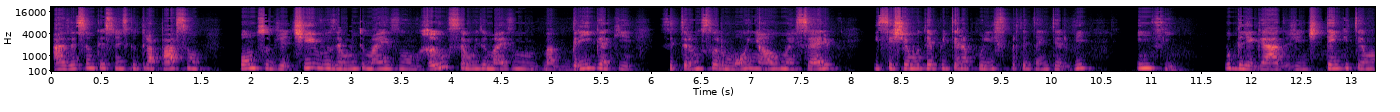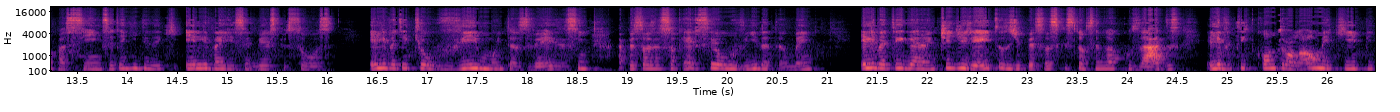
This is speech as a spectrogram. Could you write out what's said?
Às vezes são questões que ultrapassam pontos objetivos, é muito mais um ranço, é muito mais uma briga que se transformou em algo mais sério e se chama o tempo inteiro a polícia para tentar intervir. Enfim, o delegado, gente, tem que ter uma paciência, tem que entender que ele vai receber as pessoas, ele vai ter que ouvir muitas vezes, assim, a pessoa só quer ser ouvida também. Ele vai ter que garantir direitos de pessoas que estão sendo acusadas, ele vai ter que controlar uma equipe,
